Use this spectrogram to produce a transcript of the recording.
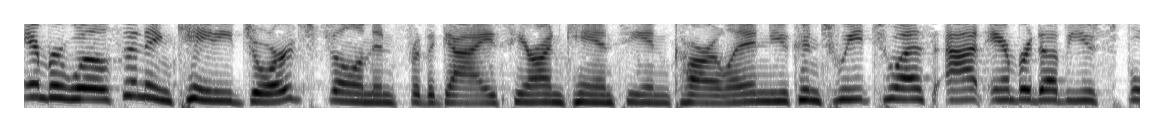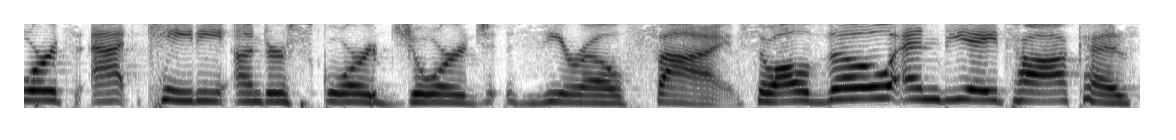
Amber Wilson and Katie George filling in for the guys here on Canty and Carlin. You can tweet to us at Amber W Sports at Katie underscore George zero five. So although NBA talk has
